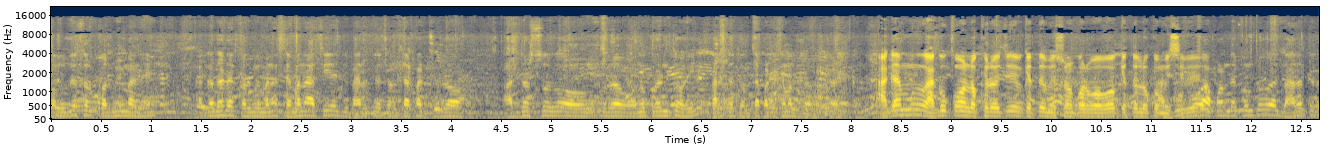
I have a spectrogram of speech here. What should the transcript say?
কংগ্রেসর কর্মী মানে আগধারা কর্মী মানে সে আসি আজ ভারতীয় জনতা পার্টির আদর্শ অনুপ্রাণিত হয়ে ভারতীয় জনতা পার্টি সে আগে আগু কম লক্ষ্য রয়েছে কত মিশ্রণ পর্ব হব কত লোক মিশবে আপনার দেখুন ভারতের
